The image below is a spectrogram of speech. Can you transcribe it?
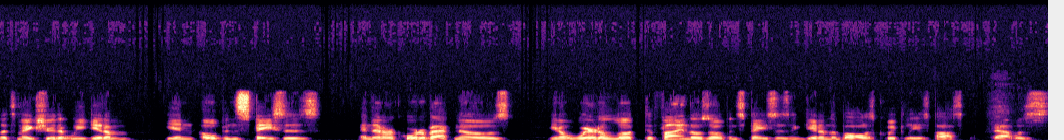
Let's make sure that we get them in open spaces and that our quarterback knows you know where to look to find those open spaces and get him the ball as quickly as possible. That was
